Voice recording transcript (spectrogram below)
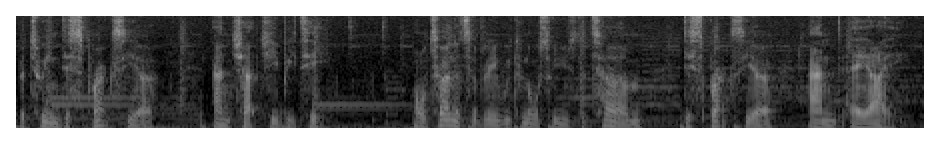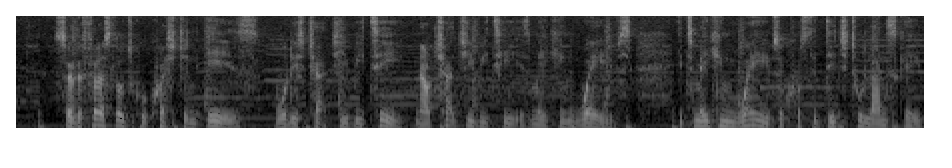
between dyspraxia and ChatGPT. Alternatively, we can also use the term dyspraxia and AI. So the first logical question is, what is ChatGPT? Now ChatGPT is making waves. It's making waves across the digital landscape,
